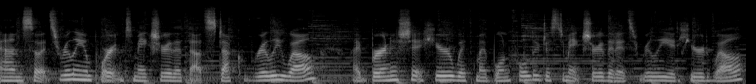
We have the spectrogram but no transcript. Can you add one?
And so it's really important to make sure that that's stuck really well. I burnish it here with my bone folder just to make sure that it's really adhered well.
